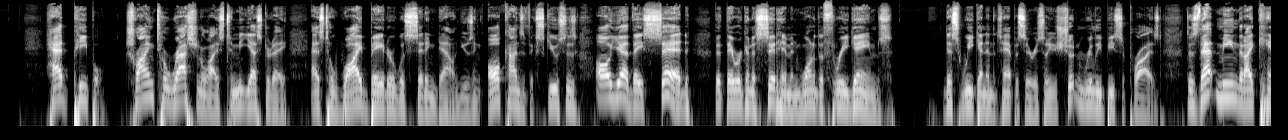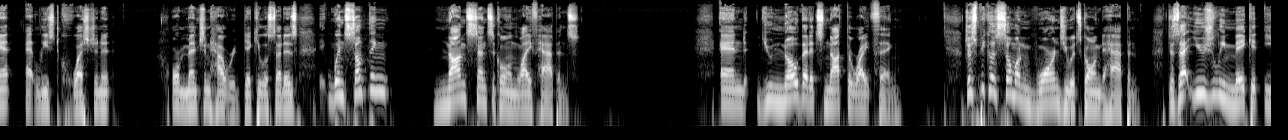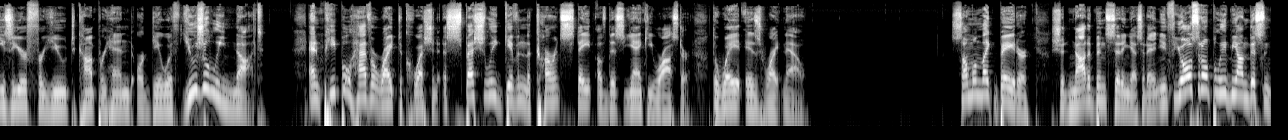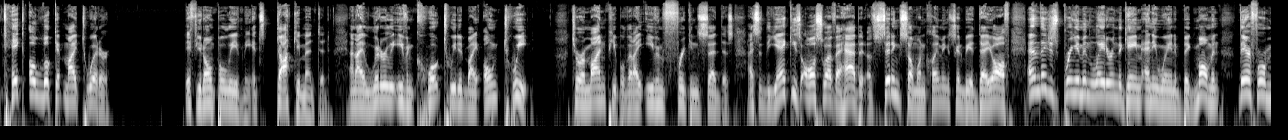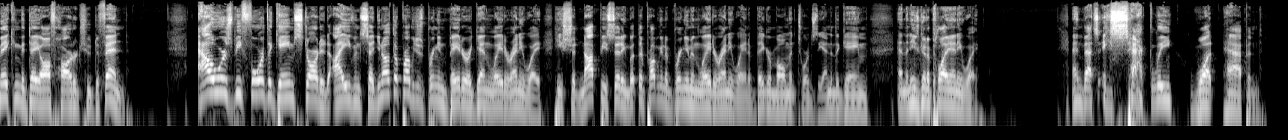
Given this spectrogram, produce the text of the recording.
had people trying to rationalize to me yesterday as to why Bader was sitting down, using all kinds of excuses. Oh, yeah, they said that they were going to sit him in one of the three games this weekend in the Tampa series, so you shouldn't really be surprised. Does that mean that I can't at least question it or mention how ridiculous that is? When something nonsensical in life happens, and you know that it's not the right thing, just because someone warns you it's going to happen, does that usually make it easier for you to comprehend or deal with? Usually not. And people have a right to question it, especially given the current state of this Yankee roster, the way it is right now. Someone like Bader should not have been sitting yesterday. And if you also don't believe me on this, then take a look at my Twitter. If you don't believe me, it's documented. And I literally even quote tweeted my own tweet to remind people that I even freaking said this. I said the Yankees also have a habit of sitting someone claiming it's going to be a day off, and they just bring him in later in the game anyway in a big moment, therefore making the day off harder to defend. Hours before the game started, I even said, you know what, they'll probably just bring in Bader again later anyway. He should not be sitting, but they're probably going to bring him in later anyway in a bigger moment towards the end of the game, and then he's going to play anyway. And that's exactly what happened.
